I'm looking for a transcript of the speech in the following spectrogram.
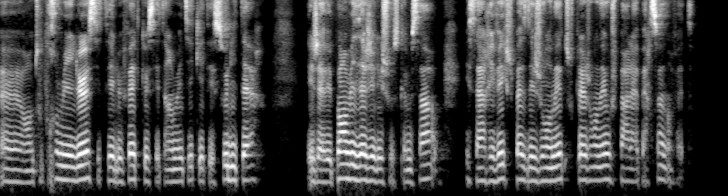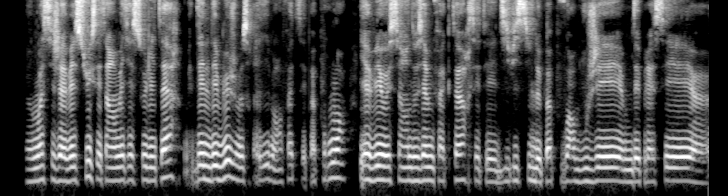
en tout premier lieu c'était le fait que c'était un métier qui était solitaire et j'avais pas envisagé les choses comme ça et ça arrivait que je passe des journées toute la journée où je parlais à personne en fait euh, moi, si j'avais su que c'était un métier solitaire, dès le début, je me serais dit, bah, en fait, c'est pas pour moi. Il y avait aussi un deuxième facteur, c'était difficile de pas pouvoir bouger, me déplacer, euh,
